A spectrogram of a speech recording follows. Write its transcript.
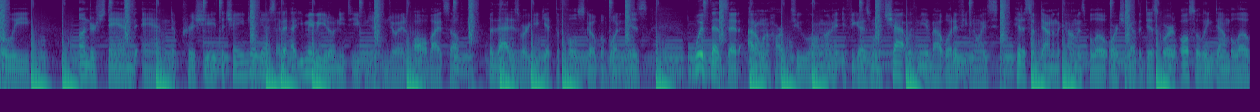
fully understand and appreciate the change, I guess. I, I, maybe you don't need to, you can just enjoy it all by itself, but that is where you get the full scope of what it is. With that said, I don't want to harp too long on it. If you guys want to chat with me about what if, you can always hit us up down in the comments below or check out the Discord, also linked down below.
